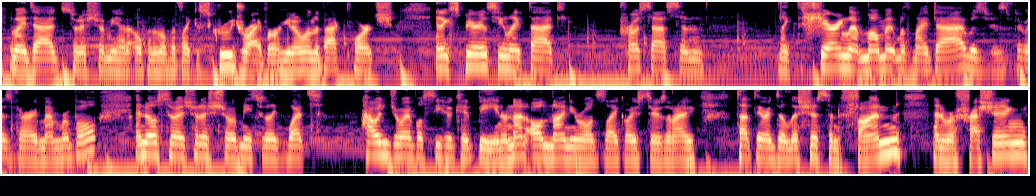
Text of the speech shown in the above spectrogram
And my dad sort of showed me how to open them up with like a screwdriver, you know, on the back porch. And experiencing like that process and like sharing that moment with my dad was it was very memorable, and also it should have showed me sort of like what how enjoyable seafood could be. You know, not all nine year olds like oysters, and I thought they were delicious and fun and refreshing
